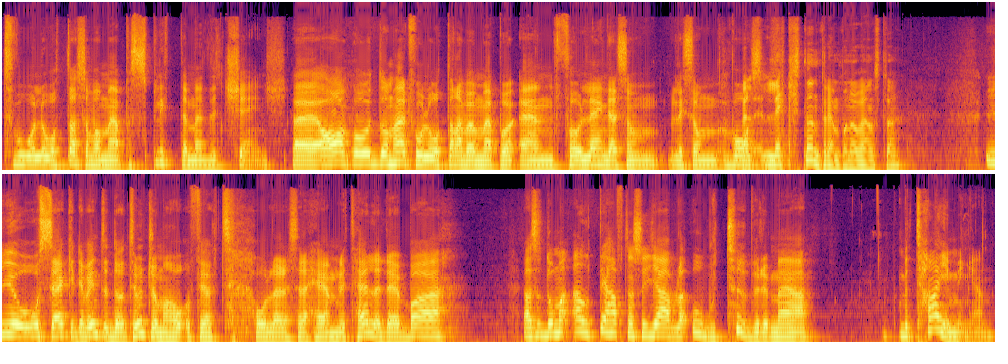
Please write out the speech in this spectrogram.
två låtar som var med på splitten med The Change. Eh, ja, och de här två låtarna var med på en fullängdare som liksom var... Men läckte inte den på någon vänster? Jo, säkert. Jag vet inte, jag tror inte de har försökt hålla det sådär hemligt heller. Det är bara... Alltså, de har alltid haft en så jävla otur med, med timingen.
